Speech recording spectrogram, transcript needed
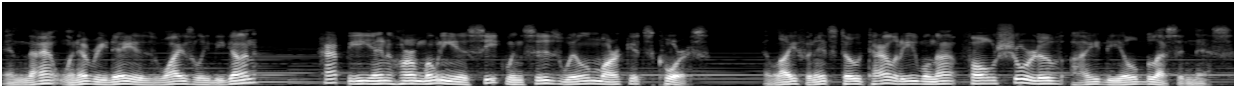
and that when every day is wisely begun, happy and harmonious sequences will mark its course, and life in its totality will not fall short of ideal blessedness.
